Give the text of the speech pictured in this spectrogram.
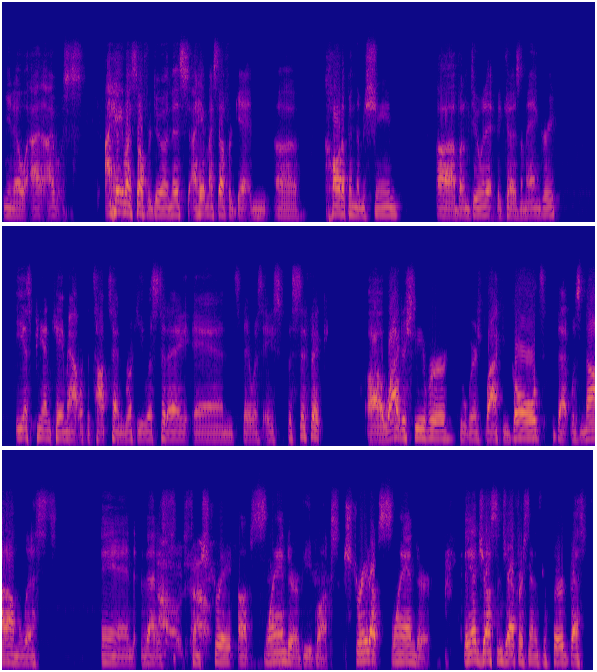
you know, I, I was I hate myself for doing this. I hate myself for getting uh, caught up in the machine, uh, but I'm doing it because I'm angry. ESPN came out with the top 10 rookie list today, and there was a specific uh, wide receiver who wears black and gold that was not on the list. And that is Oh, some no. straight up slander, V Bucks. Straight up slander. They had Justin Jefferson as the third best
